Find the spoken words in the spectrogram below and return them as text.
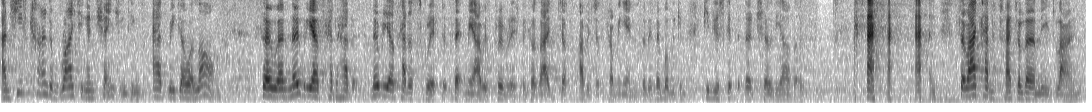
and he's kind of writing and changing things as we go along. So uh, nobody else had had nobody else had a script except me. I was privileged because I just I was just coming in. So they said, well, we can give you a script, but don't show the others. and so I kind of tried to learn these lines,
